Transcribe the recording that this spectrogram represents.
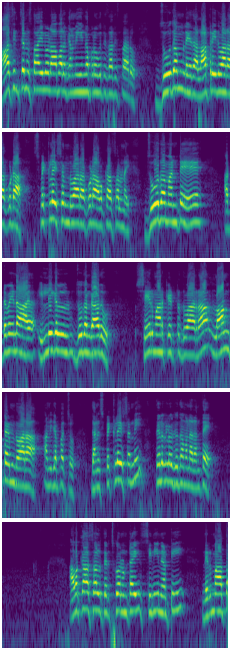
ఆశించిన స్థాయిలో లాభాలు గణనీయంగా పురోగతి సాధిస్తారు. జూదం లేదా లాటరీ ద్వారా కూడా స్పెక్యులేషన్ ద్వారా కూడా అవకాశాలు ఉన్నాయి. జూదం అంటే అడ్డమైన ఇల్లీగల్ జూదం కాదు. షేర్ మార్కెట్ ద్వారా లాంగ్ టైం ద్వారా అని చెప్పచ్చు. దాని స్పెక్యులేషన్ని తెలుగులో చూద్దామన్నారు అంతే. అవకాశాలు తెరుచుకొని ఉంటాయి. సినీ నటి నిర్మాత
